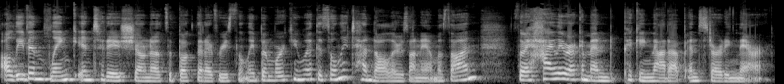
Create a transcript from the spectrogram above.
I'll even link in today's show notes a book that I've recently been working with. It's only $10 on Amazon. So I highly recommend picking that up and starting there.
